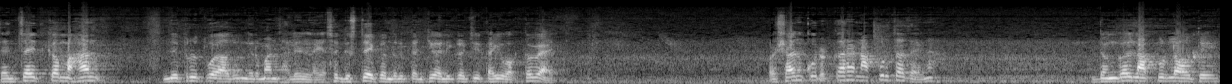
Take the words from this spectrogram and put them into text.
त्यांचं इतकं महान नेतृत्व अजून निर्माण झालेलं नाही असं दिसतं एकंदरीत. त्यांची अलीकडची काही वक्तव्य आहेत. प्रशांत कोरटकर हा नागपूरचाच आहे ना? दंगल नागपूरला होते.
